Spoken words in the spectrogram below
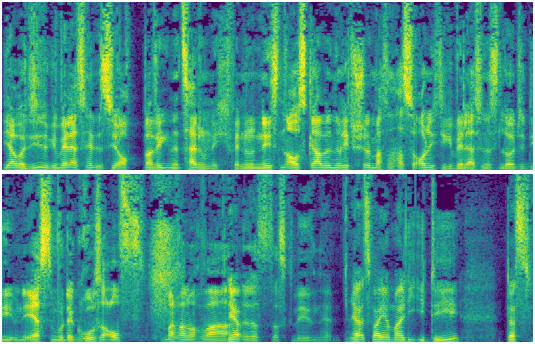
Ja, aber diese Gewährleistung hättest du ja auch bei wegen der Zeitung nicht. Wenn du in der nächsten Ausgabe eine richtige Stelle machst, dann hast du auch nicht die Gewährleistung, dass die Leute, die im ersten, wo der große Aufmacher noch war, ja. das, das gelesen hätten. Ja, es war ja mal die Idee, dass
